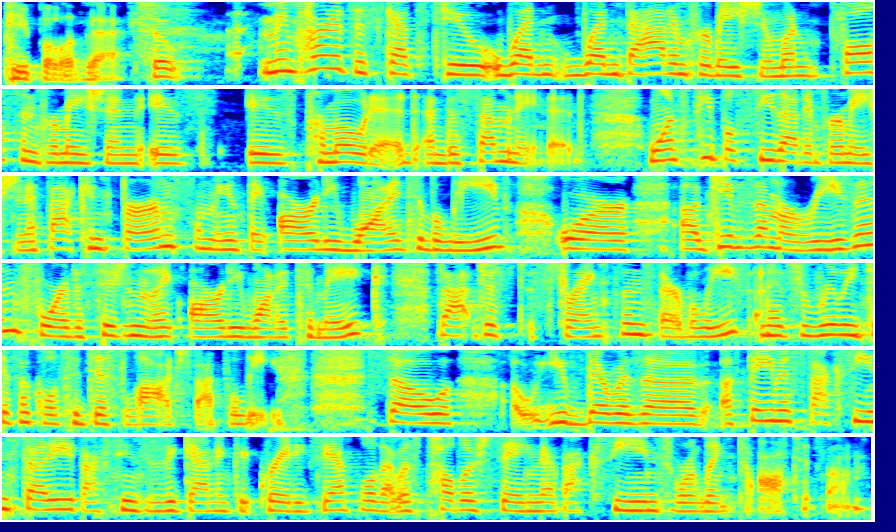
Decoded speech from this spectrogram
people of that. So I mean, part of this gets to when when bad information, when false information is is promoted and disseminated. Once people see that information, if that confirms something that they already wanted to believe, or uh, gives them a reason for a decision that they already wanted to make, that just strengthens their belief, and it's really difficult to dislodge that belief. So, uh, you, there was a, a, famous vaccine study. Vaccines is again a great example that was published saying that vaccines were linked to autism.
